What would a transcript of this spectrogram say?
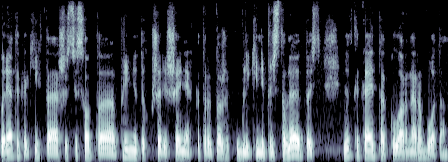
Говорят о каких-то 600 э, принятых уже решениях, которые тоже публике не представляют. То есть идет какая-то куларная работа.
